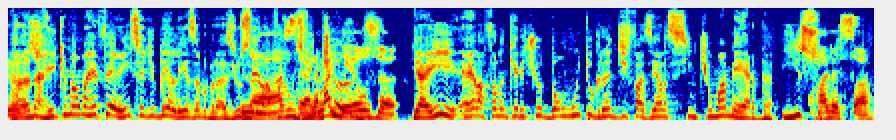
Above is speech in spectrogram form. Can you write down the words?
Deus. a Ana Hickman é uma referência de beleza no Brasil, sei lá, faz uns Nossa, 20 ela é uma anos. deusa. E aí, ela falando que ele tinha o dom muito grande de fazer ela se sentir uma merda. Isso, Olha só.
